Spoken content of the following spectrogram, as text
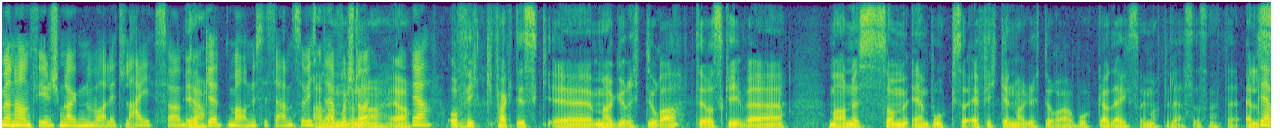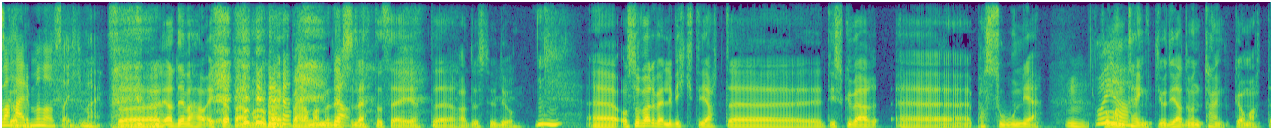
men han fyren som lagde den var litt lei, så han Ja. tok et manus isteden, så vidt jeg forstår. Ja. Ja. Og fikk faktisk eh, Marguerite Duras til å skrive manus, som er en bok Så jeg fikk en Marguerite Durar-bok av deg, så jeg måtte lese. Sånn at jeg 'Elsker Det var den'. Herman, altså, ikke meg. Så, ja, det var her. Jeg ser på Herman og peker på Herman, men det er ikke så lett å si i et uh, radiostudio. Mm -hmm. uh, og så var det veldig viktig at uh, de skulle være eh, personlige. Mm. For oh, ja. man tenkte jo, De hadde jo en tanke om at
